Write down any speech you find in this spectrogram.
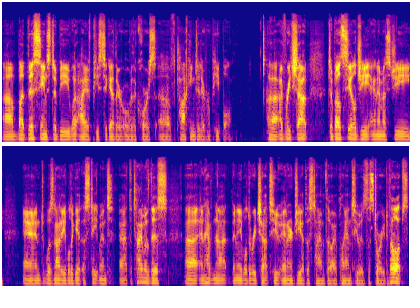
Uh, but this seems to be what I have pieced together over the course of talking to different people. Uh, I've reached out to both CLG and MSG and was not able to get a statement at the time of this, uh, and have not been able to reach out to NRG at this time, though I plan to as the story develops.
